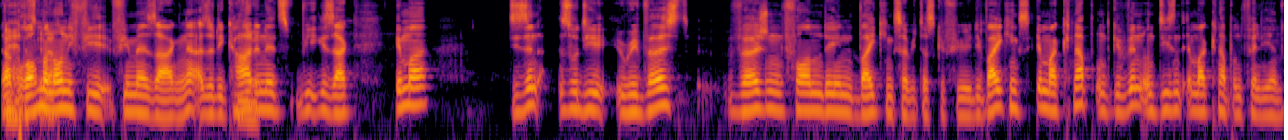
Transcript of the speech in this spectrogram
da braucht man auch nicht viel, viel mehr sagen. Ne? Also die Cardinals, wie gesagt, immer, die sind so die reversed Version von den Vikings, habe ich das Gefühl. Die Vikings immer knapp und gewinnen und die sind immer knapp und verlieren.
